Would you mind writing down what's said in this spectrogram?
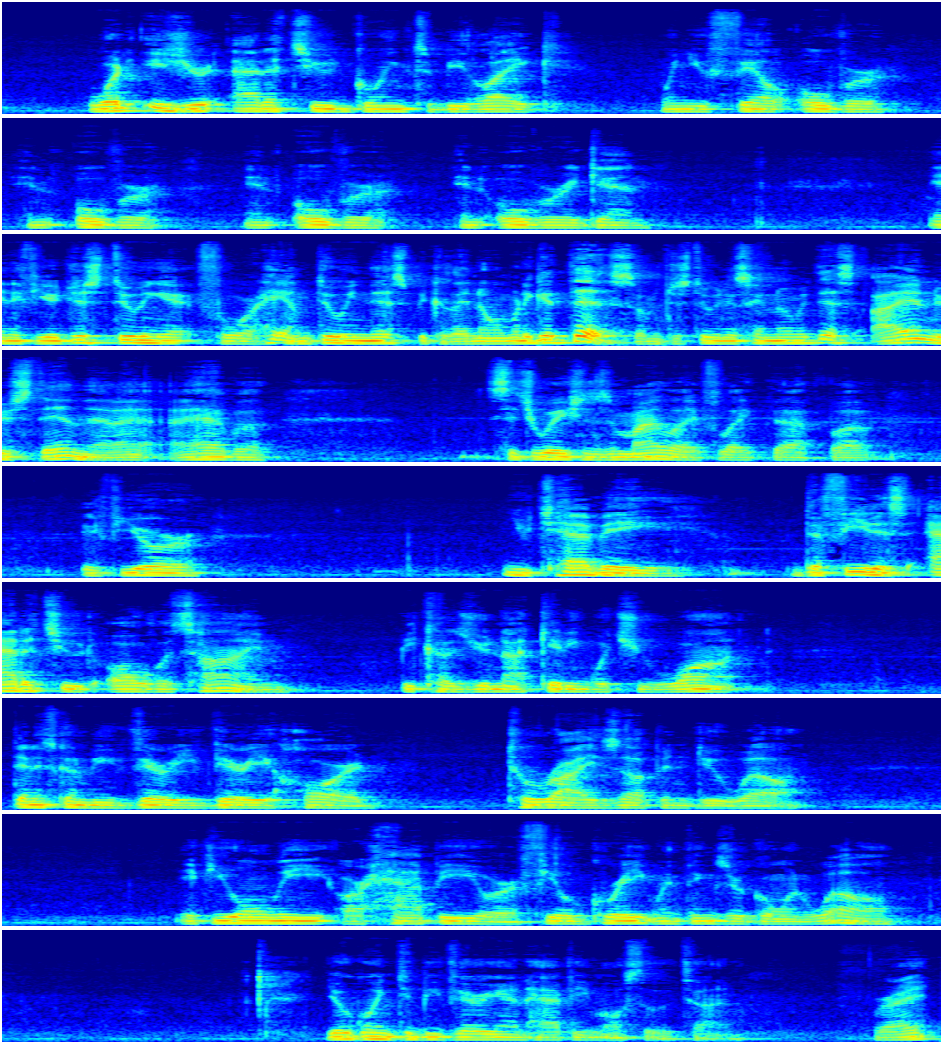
what is your attitude going to be like when you fail over and over and over and over again. And if you're just doing it for, hey, I'm doing this because I know I'm going to get this. I'm just doing this. I know with this. I understand that. I, I have a situations in my life like that. But if you're you have a defeatist attitude all the time because you're not getting what you want, then it's going to be very, very hard to rise up and do well if you only are happy or feel great when things are going well, you're going to be very unhappy most of the time, right?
